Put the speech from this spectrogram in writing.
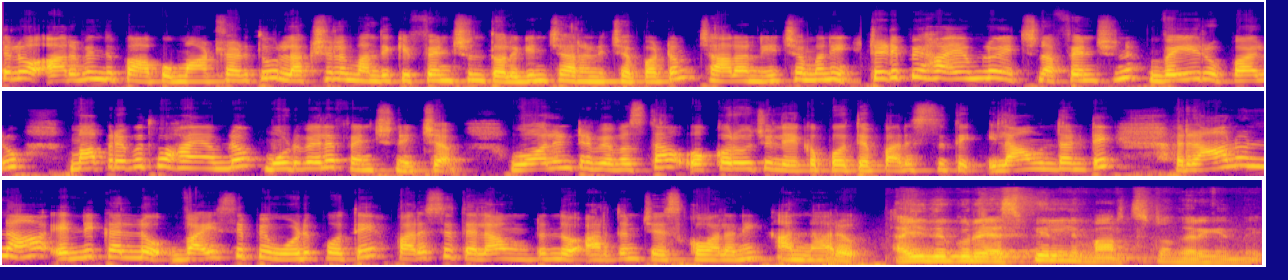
నర్సరావుపేటలో అరవింద్ బాబు మాట్లాడుతూ లక్షల మందికి పెన్షన్ తొలగించారని చెప్పడం చాలా నీచమని టీడీపీ హయాంలో ఇచ్చిన పెన్షన్ వెయ్యి రూపాయలు మా ప్రభుత్వ హయాంలో మూడు వేల పెన్షన్ ఇచ్చాం. వాలంటీర్ వ్యవస్థ ఒక్కరోజు లేకపోతే పరిస్థితి ఇలా ఉందంటే రానున్న ఎన్నికల్లో వైసీపీ ఓడిపోతే పరిస్థితి ఎలా ఉంటుందో అర్థం చేసుకోవాలని అన్నారు. ఐదుగురు ఎస్పీలని మార్చడం జరిగింది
